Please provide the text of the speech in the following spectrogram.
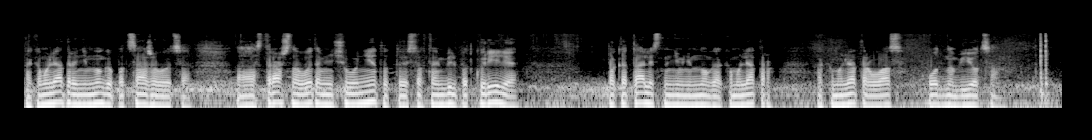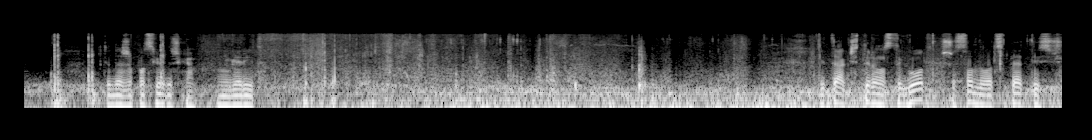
Аккумуляторы немного подсаживаются. А, Страшного в этом ничего нету. То есть автомобиль подкурили, покатались на нем немного, аккумулятор, аккумулятор у вас подно бьется. И даже подсветочка не горит. Итак, 14 год, 625 тысяч.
